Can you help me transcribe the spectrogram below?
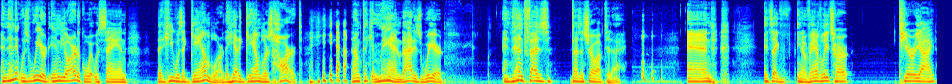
And then it was weird. In the article, it was saying that he was a gambler, that he had a gambler's heart. yeah. And I'm thinking, man, that is weird. And then Fez doesn't show up today. and it's like, you know, VanVleet's hurt, teary eyed,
